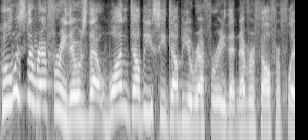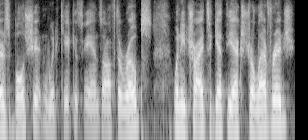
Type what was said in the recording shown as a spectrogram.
Who was the referee? There was that one WCW referee that never fell for Flair's bullshit and would kick his hands off the ropes when he tried to get the extra leverage.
